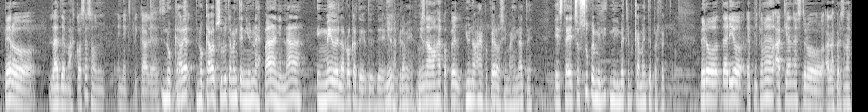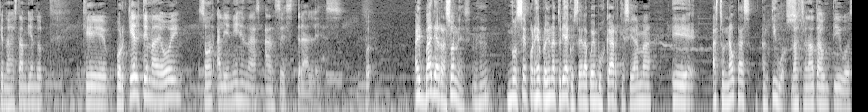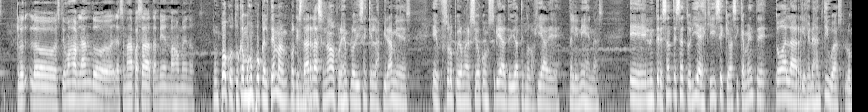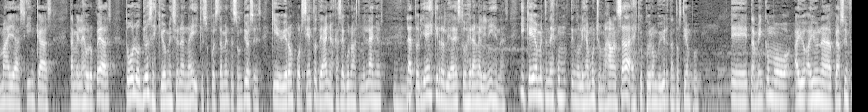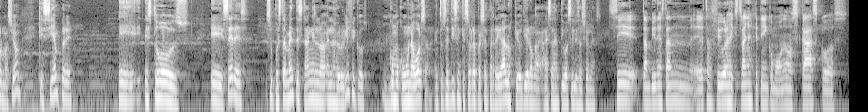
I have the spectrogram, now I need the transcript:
Pero las demás cosas son inexplicables. No cabe, no cabe absolutamente ni una espada ni nada en medio de las rocas de, de- de- de las pirámides. O Ni sea, una hoja de papel. Ni una hoja de papel, o sea, imagínate. Está hecho súper mili- milimétricamente perfecto. Pero Darío, explícame aquí a nuestro, a las personas que nos están viendo, que por qué el tema de hoy son alienígenas ancestrales. Hay varias razones. Ujú. No sé, por ejemplo, hay una teoría que ustedes la pueden buscar que se llama eh, astronautas antiguos. Los astronautas antiguos. Que lo, lo estuvimos hablando la semana pasada también, más o menos. Un poco, tocamos un poco el tema porque está relacionado, por ejemplo, dicen que las pirámides eh, solo pudieron haber sido construidas debido a tecnología de, de alienígenas. Eh, lo interesante de esta teoría es que dice que básicamente todas las religiones antiguas, los mayas, incas, también las europeas, todos los dioses que ellos mencionan ahí, que supuestamente son dioses, que vivieron por cientos de años, casi algunos hasta mil años, la teoría es que en realidad estos eran alienígenas y que ellos, ¿me entendés?, con tecnología mucho más avanzada es que pudieron vivir tantos tiempos. Eh, también como hay, hay una pedazo de información que siempre eh, estos eh, seres supuestamente están en, lo- en los jeroglíficos como con una bolsa. Entonces dicen que eso representa regalos que ellos dieron a, a esas antiguas civilizaciones. Sí, también están eh, estas figuras extrañas que tienen como unos cascos,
